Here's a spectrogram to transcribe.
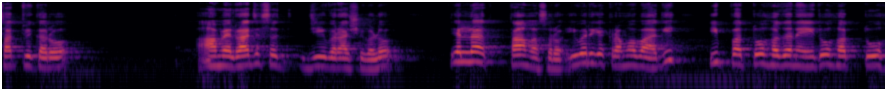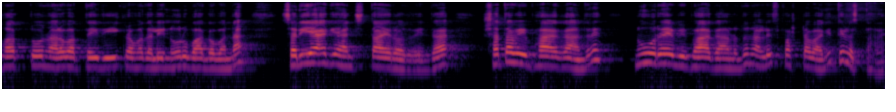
ಸಾತ್ವಿಕರು, ಆಮೇಲೆ ರಾಜಸ ಜೀವರಾಶಿಗಳು, ಎಲ್ಲ ತಾಮಸರು. ಇವರಿಗೆ ಕ್ರಮವಾಗಿ ಇಪ್ಪತ್ತು, ಹದಿನೈದು, ಹತ್ತು ಹತ್ತು, ನಲವತ್ತೈದು ಈ ಕ್ರಮದಲ್ಲಿ ನೂರು ಭಾಗವನ್ನು ಸರಿಯಾಗಿ ಹಂಚ್ತಾ ಇರೋದರಿಂದ ಶತವಿಭಾಗ ಅಂದರೆ ನೂರೇ ವಿಭಾಗ ಅನ್ನೋದನ್ನು ಅಲ್ಲಿ ಸ್ಪಷ್ಟವಾಗಿ ತಿಳಿಸ್ತಾರೆ.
